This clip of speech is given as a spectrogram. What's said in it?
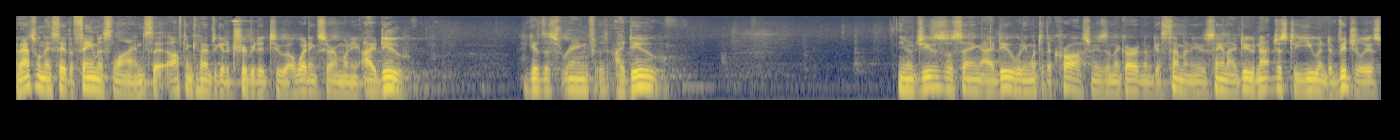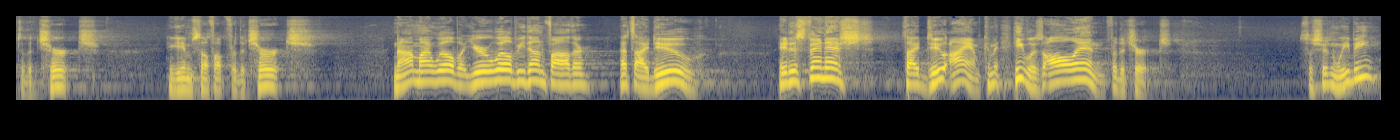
And that's when they say the famous lines that oftentimes get attributed to a wedding ceremony I do. He gives this ring for this, I do. You know, Jesus was saying, I do when he went to the cross when he was in the Garden of Gethsemane. He was saying, I do, not just to you individually, it's to the church. He gave himself up for the church. Not my will, but your will be done, Father. That's I do. It is finished. It's I do. I am committed. He was all in for the church. So shouldn't we be?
